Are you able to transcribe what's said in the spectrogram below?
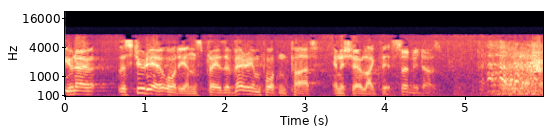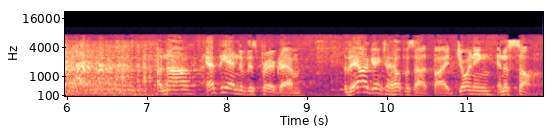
You know, the studio audience plays a very important part in a show like this. Certainly does. And now, at the end of this program, they are going to help us out by joining in a song.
